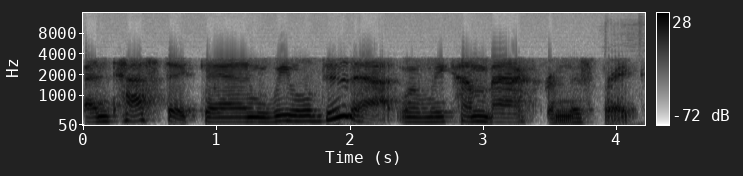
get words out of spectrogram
Fantastic. And we will do that when we come back from this break.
